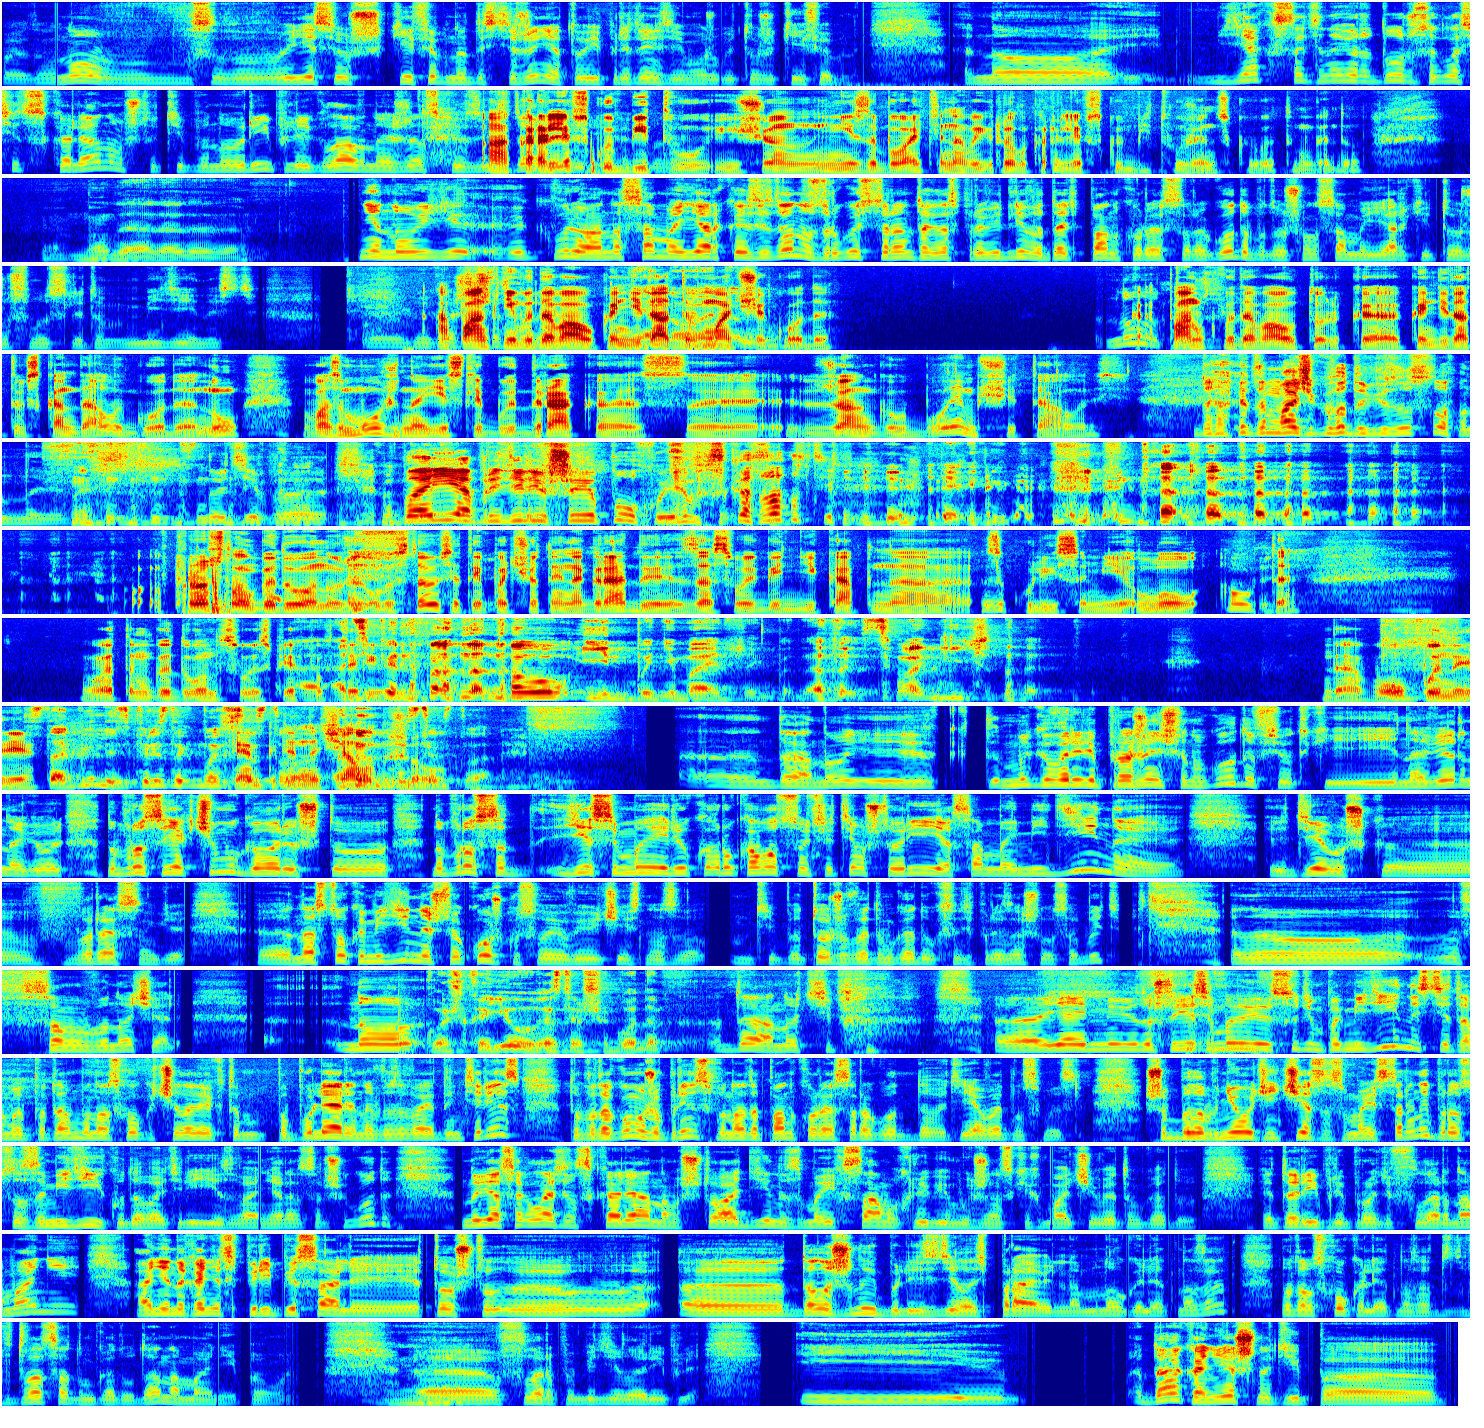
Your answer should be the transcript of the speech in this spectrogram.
Поэтому, ну, если уж кейфебное достижение, то и претензии, может быть, тоже кейфебные. Но я, кстати, наверное, должен согласиться с Коляном, что, типа, ну, Рипли главная женская звезда. А, королевскую будет, как бы. битву еще не забывайте, она выиграла королевскую битву женскую в этом году. Ну да, да, да, да. Не, ну, я э, говорю, она самая яркая звезда, но, с другой стороны, тогда справедливо дать Панку рестлера года, потому что он самый яркий тоже в смысле, там, медийность. Э, мне А кажется, Панк не выдавал кандидаты ну в это- матче года. Ну, Панк есть- выдавал только кандидаты в скандалы года. Ну, возможно, если бы драка с э, Джангл Боем считалась, Да, это матч года, безусловно, наверное. Ну, типа, бои, определившие эпоху, я бы сказал, типа. Да, да, да, да. В прошлом году он уже удостоился этой почетной награды за свой гандикап на за кулисами лол аута. В этом году он свой успех А, а повторил. теперь на, на, на all-in, понимаешь, как бы, да, то есть логично. Да, в опенере. Стабильность, признак мастерства. перед началом шоу. Э, Да, ну и мы говорили про женщину года все-таки, и, наверное, говорю. Ну просто я к чему говорю, что. Ну просто если мы руко- руководствуемся тем, что Рия самая медийная э, девушка э, в рестлинге, э, настолько медийная, что кошку свою в ее честь назвал. Ну, типа, тоже в этом году, кстати, произошло событие. Но в самого начале. Но Кошка Ю, рестлерша года. Да, ну типа, э, я имею в виду, что если мы судим по медийности там и по тому, насколько человек там популярен и вызывает интерес, то по такому же принципу надо панку рестлера года давать. Я в этом смысле. Чтобы было бы не очень честно с моей стороны, просто за медийку давать Рии звание рестлерши года. Но я согласен с Коляном, что один из моих самых любимых женских матчей в этом году это Рипли против Флэр на Мании. Они наконец переписали то, что э, э, должны были сделать правильно много лет назад. Ну там сколько лет назад? В 2020 году, да, на Мании, по-моему. Э, Флэр победила Рипли. И да, конечно, типа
